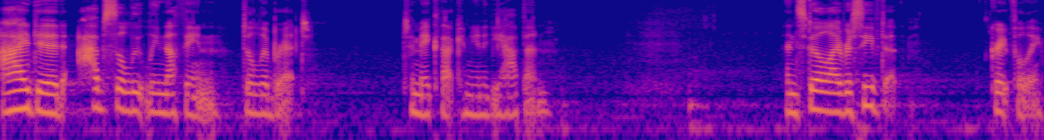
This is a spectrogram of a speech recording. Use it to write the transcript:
I did absolutely nothing deliberate to make that community happen. And still, I received it gratefully.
